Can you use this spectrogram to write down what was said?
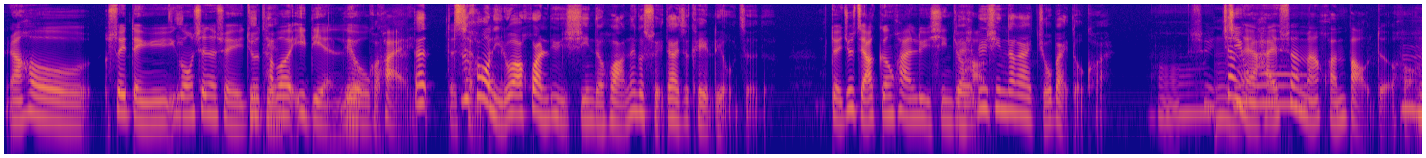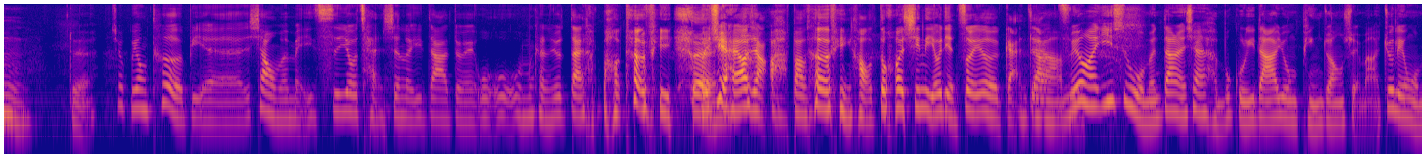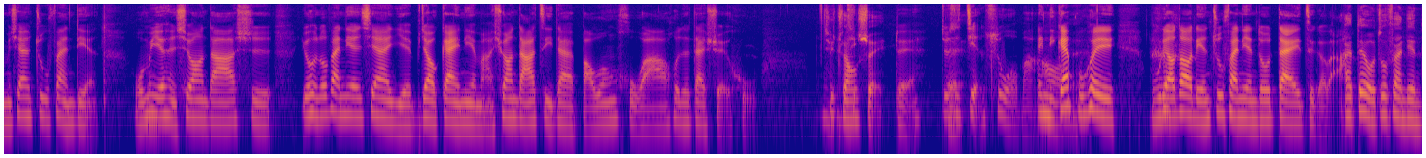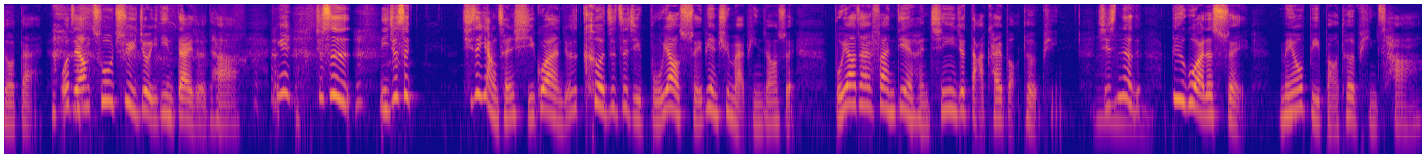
然后所以等于一公升的水就差不多一点六块。但之后你如果要换滤芯的话，那个水袋是可以留着的。对，就只要更换滤芯就好。滤芯大概九百多块。哦，所以这样也还算蛮环保的哈。嗯。嗯对，就不用特别像我们每一次又产生了一大堆，我我我们可能就带了保特瓶回去，还要讲啊，保特瓶好多，心里有点罪恶感。这样啊，没有啊。一是我们当然现在很不鼓励大家用瓶装水嘛，就连我们现在住饭店，我们也很希望大家是有很多饭店现在也比较有概念嘛，希望大家自己带保温壶啊，或者带水壶去装水。对，就是减塑嘛。哎，你该不会无聊到连住饭店都带这个吧？哎，对，我住饭店都带，我只要出去就一定带着它。因为就是你就是其实养成习惯，就是克制自己不要随便去买瓶装水，不要在饭店很轻易就打开宝特瓶。其实那个滤过来的水没有比宝特瓶差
